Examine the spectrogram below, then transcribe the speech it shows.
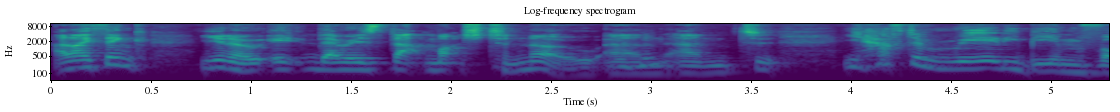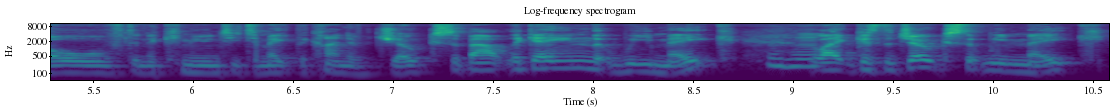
and I think you know it, there is that much to know, and mm-hmm. and to, you have to really be involved in a community to make the kind of jokes about the game that we make, mm-hmm. like because the jokes that we make.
